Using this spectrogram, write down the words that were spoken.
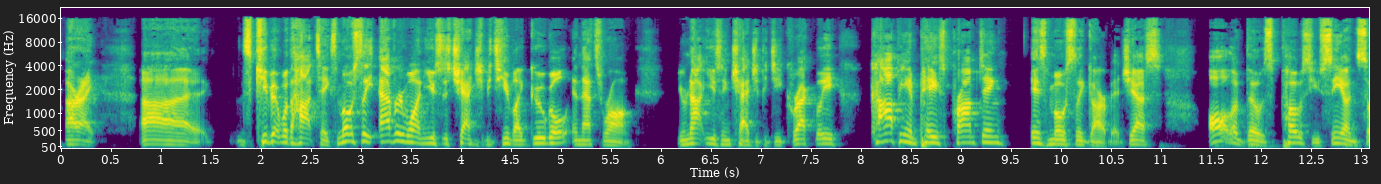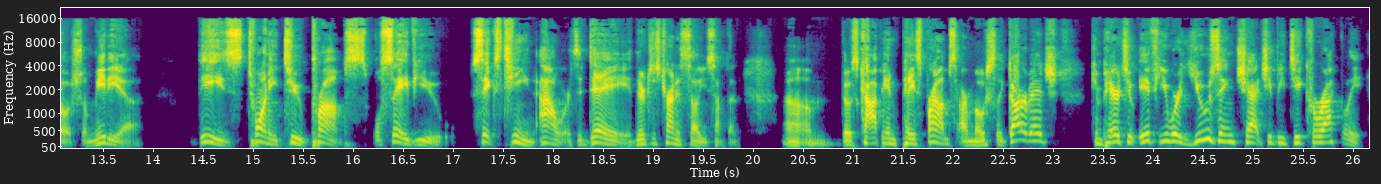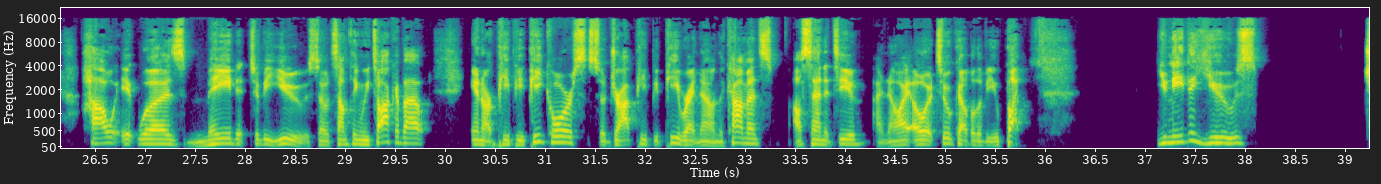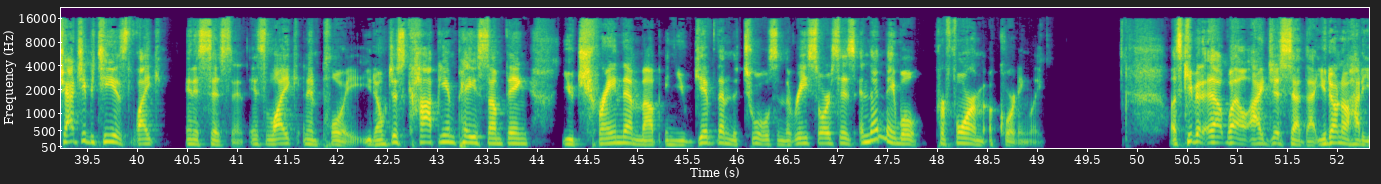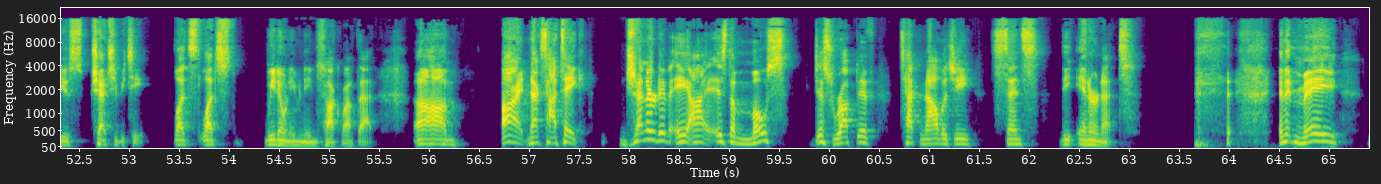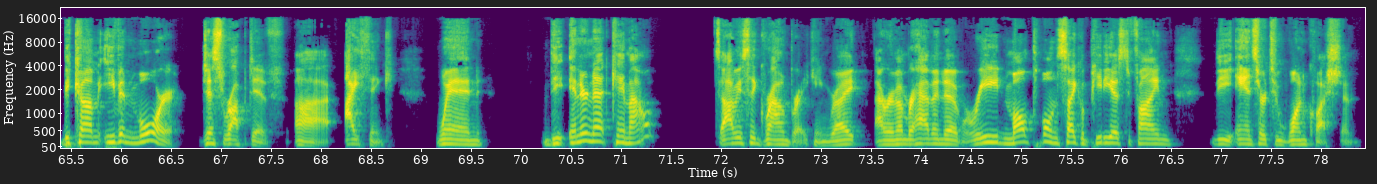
All right. Uh, let's keep it with the hot takes. Mostly everyone uses ChatGPT like Google, and that's wrong. You're not using ChatGPT correctly. Copy and paste prompting is mostly garbage. Yes, all of those posts you see on social media, these 22 prompts will save you 16 hours a day. They're just trying to sell you something. Um, those copy and paste prompts are mostly garbage compared to if you were using ChatGPT correctly, how it was made to be used. So it's something we talk about in our PPP course. So drop PPP right now in the comments. I'll send it to you. I know I owe it to a couple of you, but you need to use ChatGPT is like an assistant. It's like an employee. You don't just copy and paste something, you train them up and you give them the tools and the resources, and then they will perform accordingly. Let's keep it. Uh, well, I just said that. You don't know how to use ChatGPT. Let's, let's, we don't even need to talk about that. Um, all right, next hot take. Generative AI is the most disruptive technology since the internet. and it may become even more disruptive, uh, I think, when the internet came out, it's obviously groundbreaking, right? I remember having to read multiple encyclopedias to find the answer to one question.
